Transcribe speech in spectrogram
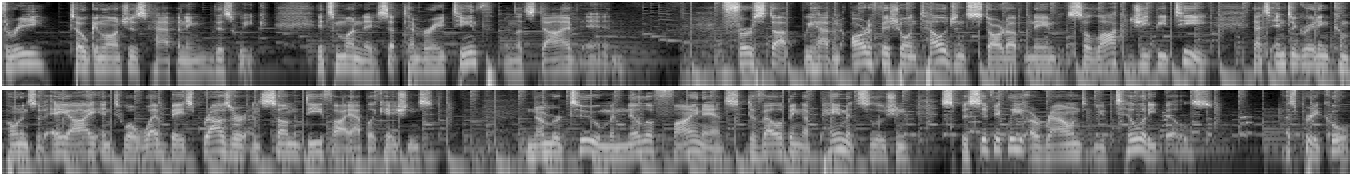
three token launches happening this week. It's Monday, September 18th, and let's dive in. First up, we have an artificial intelligence startup named Solak GPT that's integrating components of AI into a web based browser and some DeFi applications. Number two, Manilla Finance developing a payment solution specifically around utility bills. That's pretty cool.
